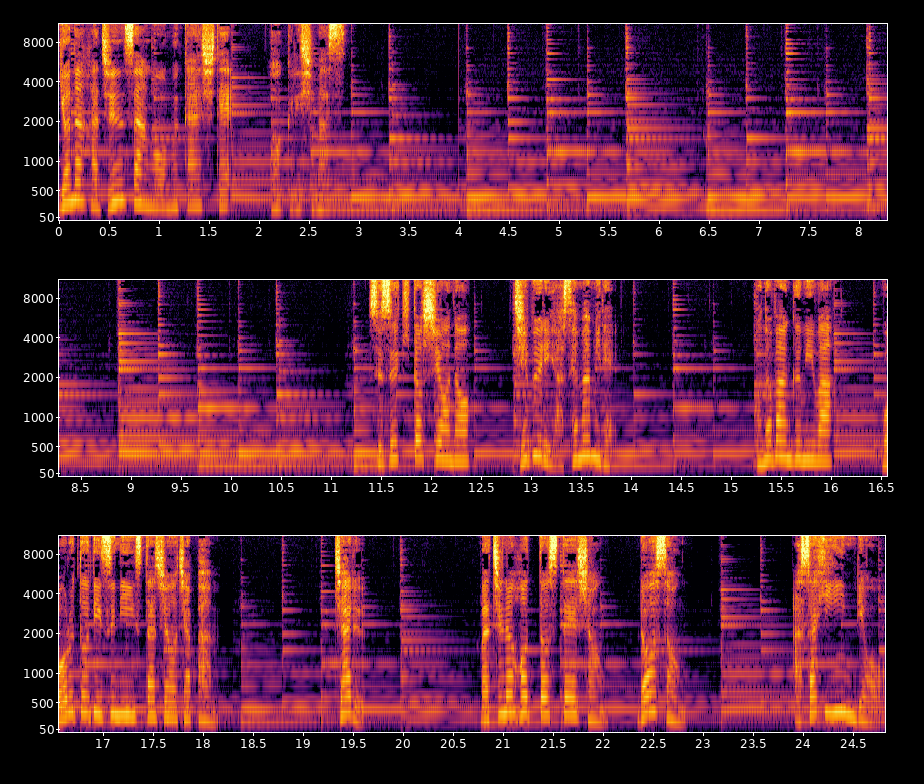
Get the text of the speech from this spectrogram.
与那覇純さんをお迎えしてお送りします。鈴木敏夫のジブリ汗まみれ。この番組はウォルト・ディズニー・スタジオ・ジャパン。JAL 町のホットステーション。ローソン。アサヒ飲料。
